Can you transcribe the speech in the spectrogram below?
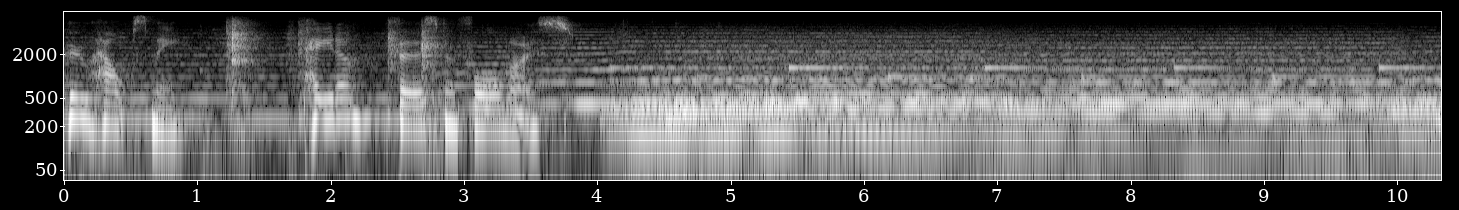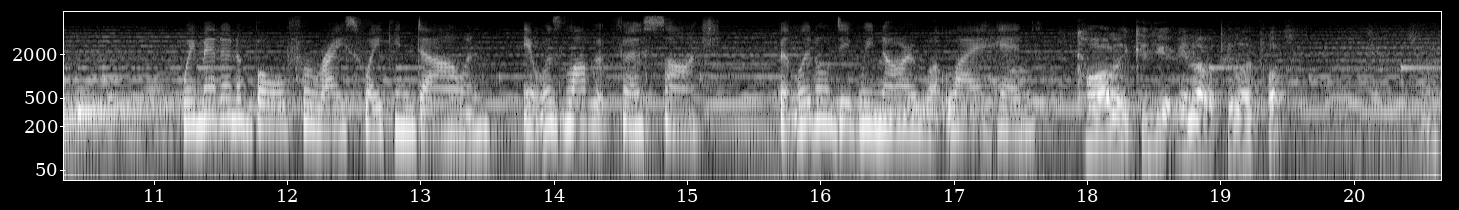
Who helps me? Peter, first and foremost. We met at a ball for race week in Darwin. It was love at first sight, but little did we know what lay ahead. Kylie, could you get me another pillow, please? Sorry.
